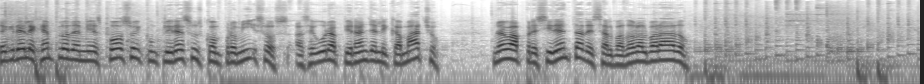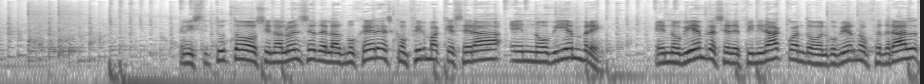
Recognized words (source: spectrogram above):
Seguiré el ejemplo de mi esposo y cumpliré sus compromisos, asegura Pierangeli Camacho, nueva presidenta de Salvador Alvarado. El Instituto Sinaloense de las Mujeres confirma que será en noviembre. En noviembre se definirá cuando el gobierno federal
